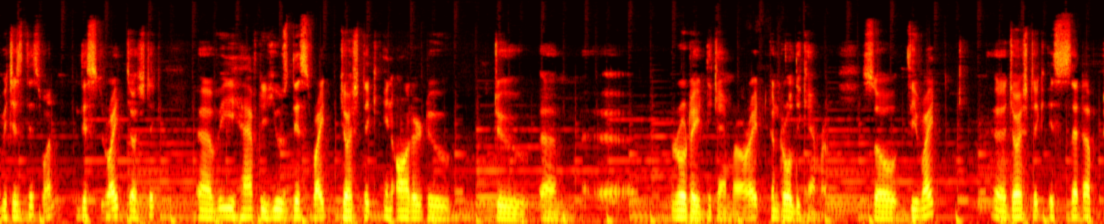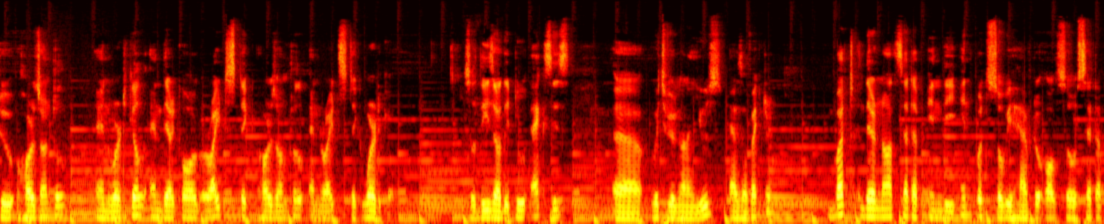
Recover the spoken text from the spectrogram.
which is this one this right joystick uh, we have to use this right joystick in order to to um, uh, rotate the camera right? Control the camera. So the right uh, joystick is set up to horizontal and vertical and they are called right stick horizontal and right stick vertical. So these are the two axes uh, which we're gonna use as a vector. But they're not set up in the input so we have to also set up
